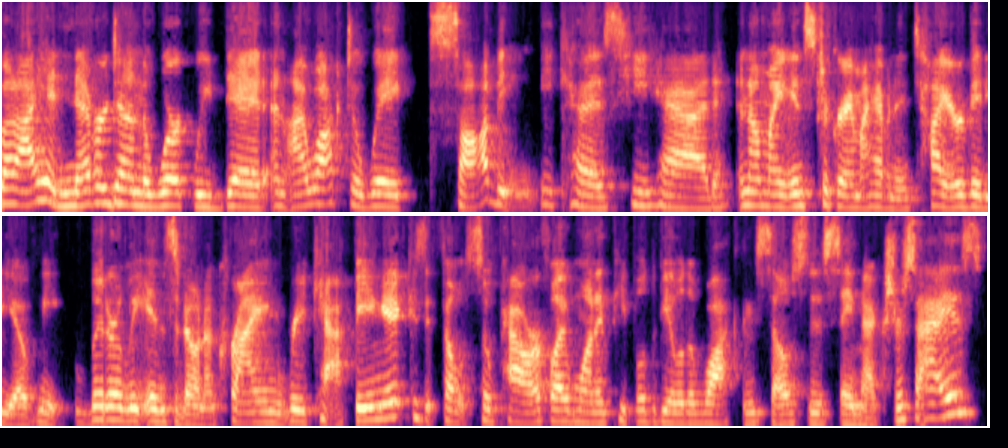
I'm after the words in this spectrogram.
but I had never done the work we did. And I walked away sobbing because he had, and on my Instagram, I have an entire video of me literally in Sedona crying, recapping it because it felt so powerful. I wanted people to be able to walk themselves through the same exercise.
